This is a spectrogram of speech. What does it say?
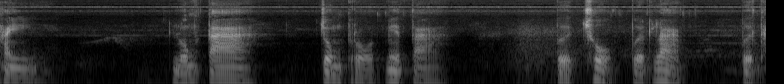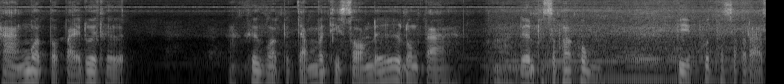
ให้ หลวงตา จงโปรดเมตตา เปิดโชค เปิดลาภเปิดทางงวดต่อไปด้วยเถิดคืองวดประจำวันที่สองเด้อหลวงตา เดือนพฤษภาคม ปีพุทธศักราช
